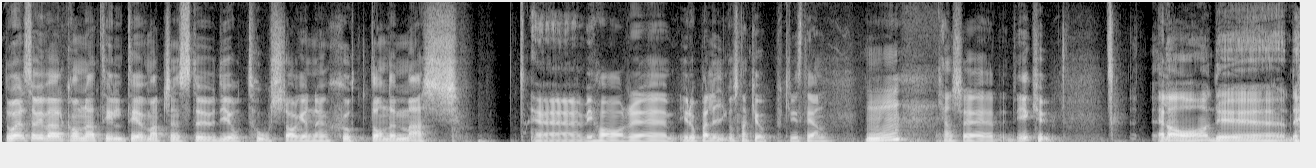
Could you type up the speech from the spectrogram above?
Då hälsar vi välkomna till TV-matchens studio torsdagen den 17 mars. Eh, vi har eh, Europa League att snacka upp, Christian. Mm. Kanske, det är kul. Eller? Ja, det, det,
